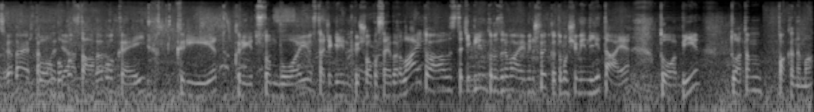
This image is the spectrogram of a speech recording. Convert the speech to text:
згадаєш там Бомбу Гладіатора, поставив, окей. Кріт, кріт з томбою. Статік Лінк пішов по Сайберлайту, але Статік Лінк розриває він швидко, тому що він літає. Тобі, то а там пока нема.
